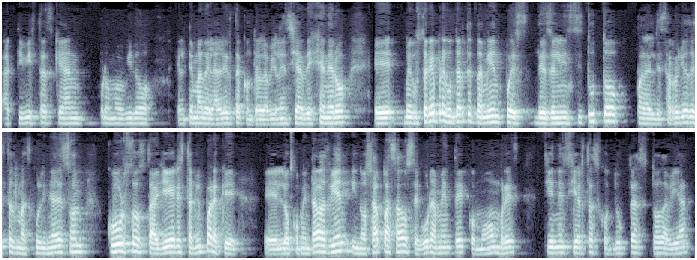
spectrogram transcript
activistas que han promovido el tema de la alerta contra la violencia de género. Eh, me gustaría preguntarte también, pues, desde el Instituto para el Desarrollo de estas Masculinidades, son cursos, talleres, también para que eh, lo comentabas bien y nos ha pasado seguramente como hombres, tienes ciertas conductas todavía,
